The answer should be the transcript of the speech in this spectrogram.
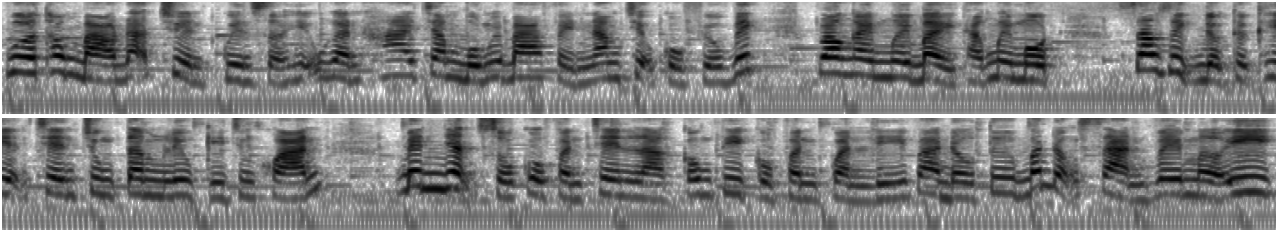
vừa thông báo đã chuyển quyền sở hữu gần 243,5 triệu cổ phiếu VIX vào ngày 17 tháng 11. Giao dịch được thực hiện trên trung tâm lưu ký chứng khoán. Bên nhận số cổ phần trên là công ty cổ phần quản lý và đầu tư bất động sản VMI.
